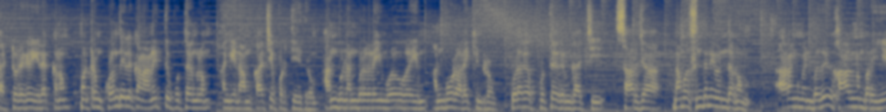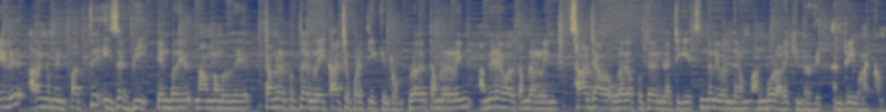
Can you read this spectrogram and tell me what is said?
கட்டுரைகள் இலக்கணம் மற்றும் குழந்தைகளுக்கான அனைத்து புத்தகங்களும் அங்கே நாம் காட்சிப்படுத்தி இருக்கிறோம். அன்பு நண்பர்களையும் உறவுகளையும் அன்போடு அழைக்கின்றோம். உலக புத்தக கண்காட்சி சார்ஜா நம்ம சிந்தனை விருந்தகம் அரங்கம் என்பது ஹால் நம்பர் ஏழு அரங்கம் எண் பத்து இசட் பி என்பதில் நாம் நமது தமிழர் புத்தகங்களை காட்சிப்படுத்தி இருக்கின்றோம் உலக தமிழர்களையும் அமீரகவாழ் தமிழர்களையும் சார்ஜா உலக புத்தக கண்காட்சிக்கு சிந்தனை விருந்தகம் அன்போடு அழைக்கின்றது. நன்றி வணக்கம்.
